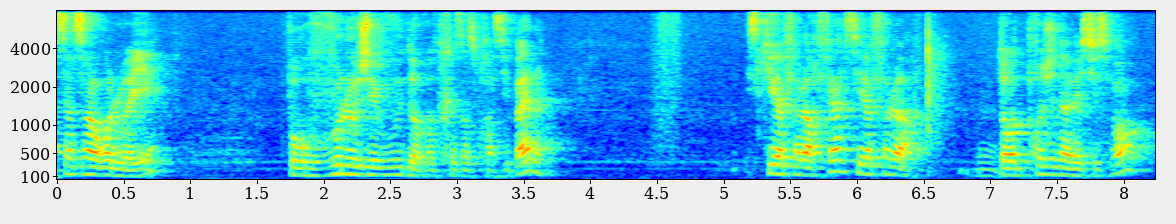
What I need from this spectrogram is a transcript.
500 euh, euros de loyer, pour vous loger vous dans votre résidence principale, ce qu'il va falloir faire, c'est qu'il va falloir, dans votre projet d'investissement,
